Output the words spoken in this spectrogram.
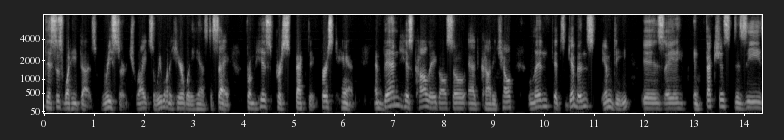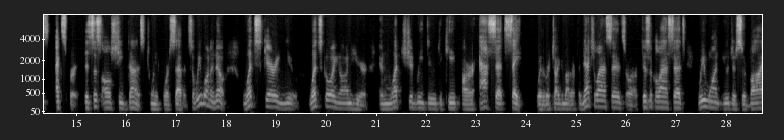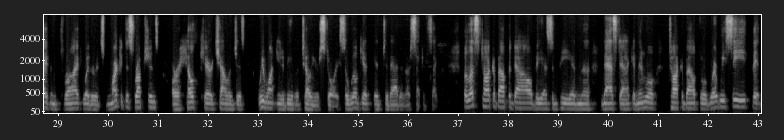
This is what he does research, right? So we want to hear what he has to say from his perspective firsthand. And then his colleague also at Cottage Health, Lynn Fitzgibbons, MD, is a infectious disease expert. This is all she does 24/7. So we want to know what's scaring you, what's going on here, and what should we do to keep our assets safe? Whether we're talking about our financial assets or our physical assets, we want you to survive and thrive, whether it's market disruptions or healthcare challenges. We want you to be able to tell your story. So we'll get into that in our second segment. But let's talk about the Dow, the S&P, and the Nasdaq, and then we'll talk about where we see that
